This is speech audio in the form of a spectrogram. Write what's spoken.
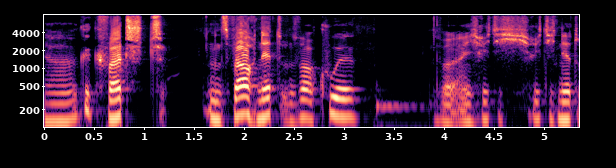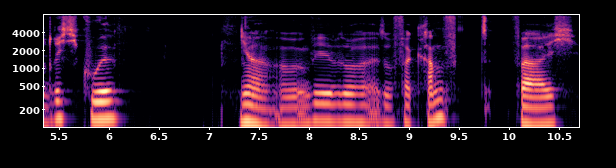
ja, gequatscht. Und es war auch nett und es war auch cool. Das war eigentlich richtig, richtig nett und richtig cool. Ja, aber irgendwie so also verkrampft war ich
